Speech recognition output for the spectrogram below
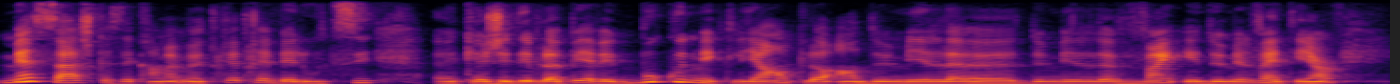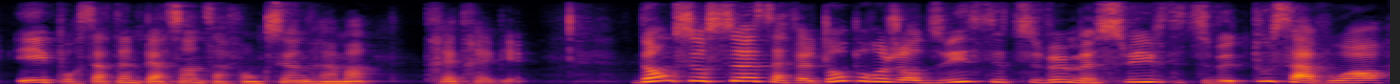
mais sache que c'est quand même un très, très bel outil euh, que j'ai développé avec beaucoup de mes clientes là, en 2020 et 2021. Et pour certaines personnes, ça fonctionne vraiment très, très bien. Donc sur ce, ça fait le tour pour aujourd'hui. Si tu veux me suivre, si tu veux tout savoir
